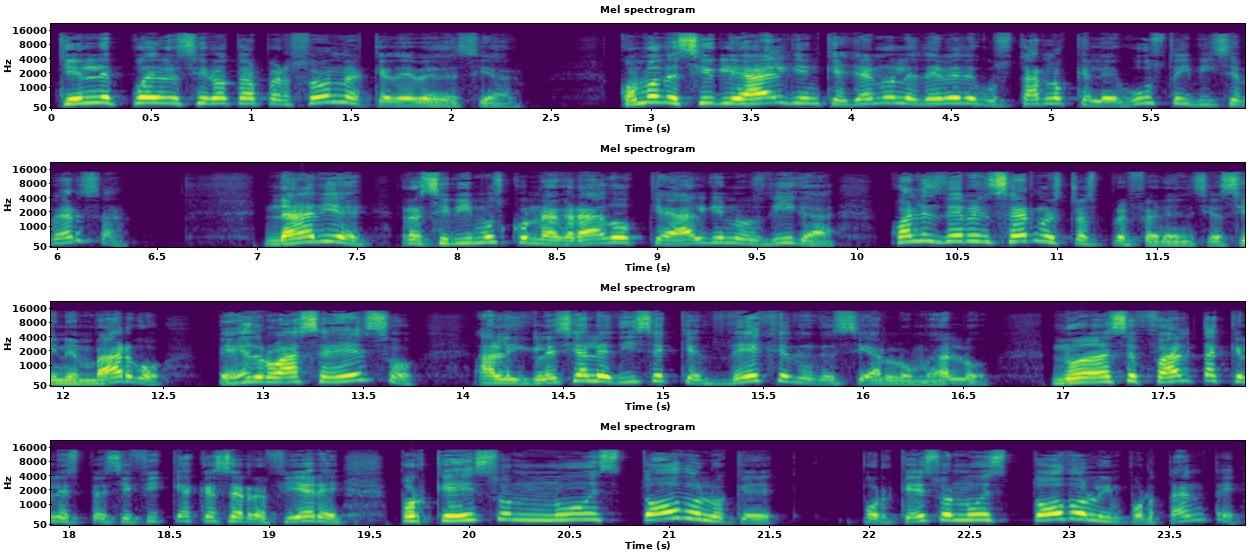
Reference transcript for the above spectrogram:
¿Quién le puede decir a otra persona que debe desear? ¿Cómo decirle a alguien que ya no le debe de gustar lo que le gusta y viceversa? Nadie recibimos con agrado que alguien nos diga cuáles deben ser nuestras preferencias. Sin embargo, Pedro hace eso. A la iglesia le dice que deje de desear lo malo. No hace falta que le especifique a qué se refiere, porque eso no es todo lo que porque eso no es todo lo importante.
